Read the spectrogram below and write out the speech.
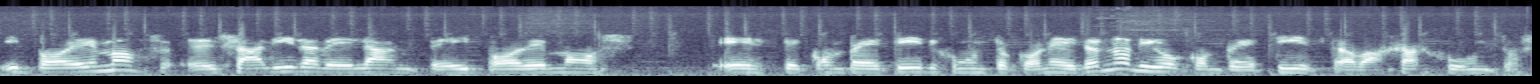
y podemos eh, salir adelante y podemos este, competir junto con ellos. No digo competir, trabajar juntos.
